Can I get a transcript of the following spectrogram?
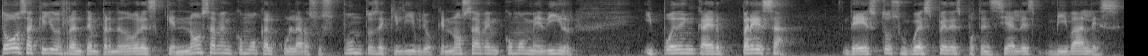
Todos aquellos rentemprendedores que no saben cómo calcular sus puntos de equilibrio, que no saben cómo medir y pueden caer presa de estos huéspedes potenciales vivales.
